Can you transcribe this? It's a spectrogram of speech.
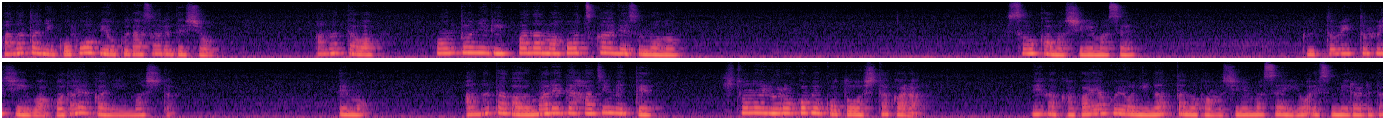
あなたにご褒美をくださるでしょう。あなたは本当に立派な魔法使いですもの。そうかもしれません。グッドウィット夫人は穏やかに言いました。でもあなたが生まれて初めて人の喜ぶことをしたから目が輝くようになったのかもしれませんよエスメラルダ。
